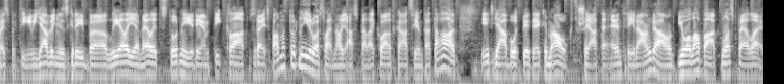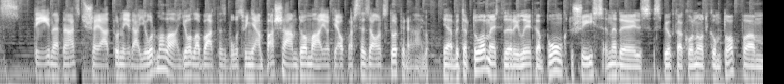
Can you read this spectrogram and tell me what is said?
Respektīvi, ja viņas grib uh, lielajiem elites turnīriem tikt klāt uzreiz pamaturnīros, lai nav jāspēlē kvalifikācija un tā tālāk, ir jābūt pietiekami augstu šajā entry rangā. Un jo labāk nospēlēs Tīna ar Nāstu šajā turnīrā jūrmalā, jo labāk tas būs viņām pašām, domājot jau par sezonas turpinājumu. Jā, bet ar to mēs arī liekam punktu šīs nedēļas spilgtāko notikumu topam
